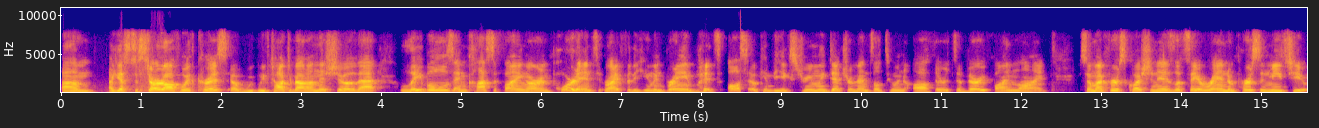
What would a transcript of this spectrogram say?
Um, I guess to start off with, Chris, uh, we, we've talked about on this show that labels and classifying are important, right, for the human brain, but it's also can be extremely detrimental to an author. It's a very fine line. So my first question is, let's say a random person meets you,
